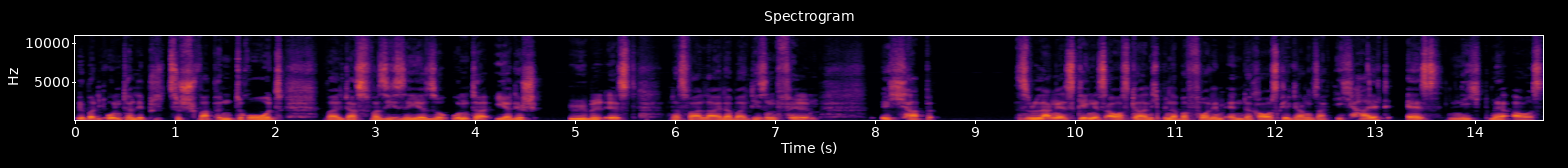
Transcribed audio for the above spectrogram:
über die Unterlippe zu schwappen droht, weil das, was ich sehe, so unterirdisch übel ist. Das war leider bei diesem Film. Ich habe solange es ging, es ausgehalten. Ich bin aber vor dem Ende rausgegangen und sagt, ich halte es nicht mehr aus.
